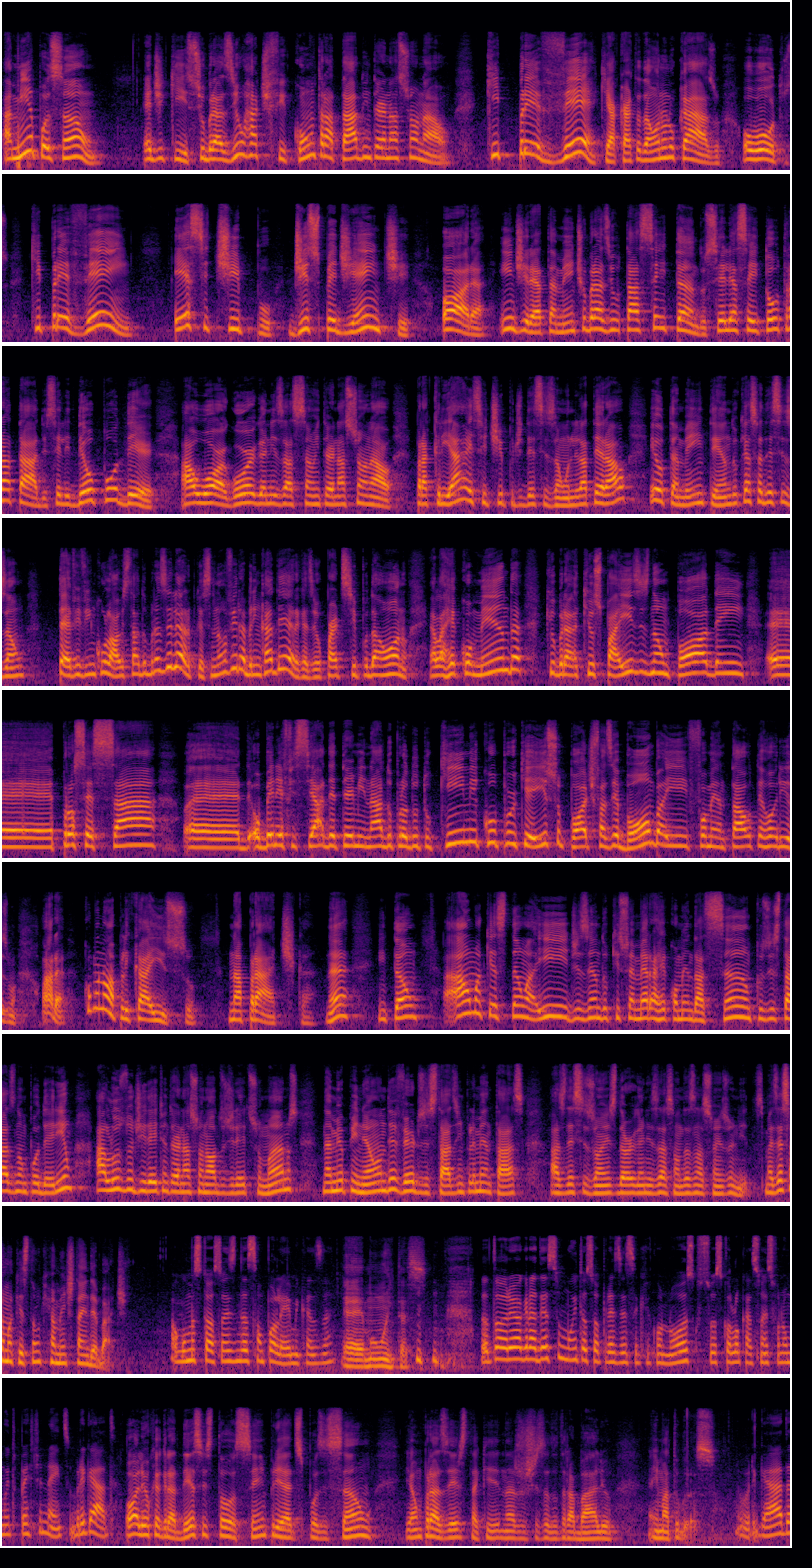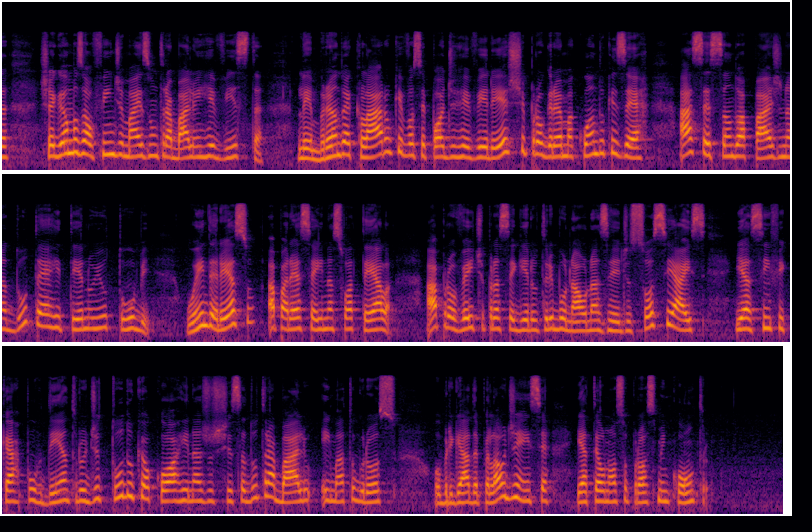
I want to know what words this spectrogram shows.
A minha posição é de que se o Brasil ratificou um tratado internacional que prevê, que é a Carta da ONU no caso, ou outros, que prevêem esse tipo de expediente, Ora, indiretamente o Brasil está aceitando. Se ele aceitou o tratado e se ele deu poder ao órgão, organização internacional para criar esse tipo de decisão unilateral, eu também entendo que essa decisão deve vincular o Estado brasileiro, porque senão vira brincadeira. Quer dizer, eu participo da ONU, ela recomenda que, o, que os países não podem é, processar é, ou beneficiar determinado produto químico, porque isso pode fazer bomba e fomentar o terrorismo. Ora, como não aplicar isso? Na prática. Né? Então, há uma questão aí dizendo que isso é mera recomendação, que os Estados não poderiam, à luz do direito internacional dos direitos humanos, na minha opinião, é um dever dos Estados implementar as decisões da Organização das Nações Unidas. Mas essa é uma questão que realmente está em debate. Algumas situações ainda são polêmicas, né? É, muitas. Doutor, eu agradeço muito a sua presença aqui conosco, suas colocações foram muito pertinentes. Obrigada. Olha, eu que agradeço, estou sempre à disposição e é um prazer estar aqui na Justiça do Trabalho em Mato Grosso. Obrigada. Chegamos ao fim de mais um Trabalho em Revista. Lembrando, é claro, que você pode rever este programa quando quiser, acessando a página do TRT no YouTube. O endereço aparece aí na sua tela. Aproveite para seguir o Tribunal nas redes sociais e assim ficar por dentro de tudo o que ocorre na Justiça do Trabalho em Mato Grosso. Obrigada pela audiência e até o nosso próximo encontro.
